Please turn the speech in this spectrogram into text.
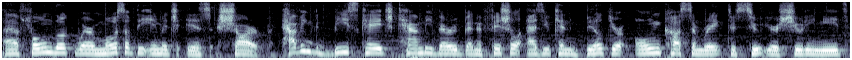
uh, phone look where most of the image is sharp. Having the beast cage can be very beneficial as you can build your own custom rig to suit your shooting needs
